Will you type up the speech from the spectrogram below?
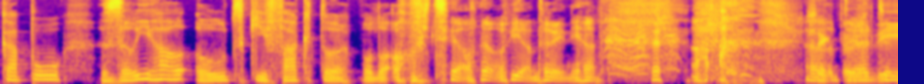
Cupu zlyhal ľudský faktor podľa oficiálneho vyjadrenia. A, Však to vždy.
